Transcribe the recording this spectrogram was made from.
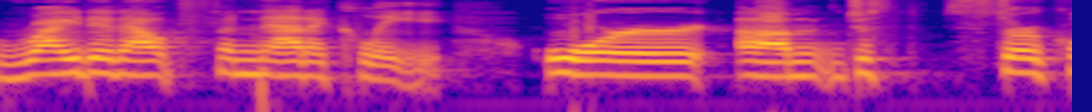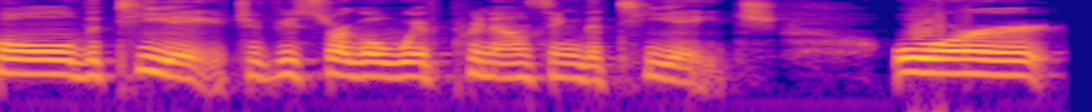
write it out phonetically or um, just circle the th if you struggle with pronouncing the th or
